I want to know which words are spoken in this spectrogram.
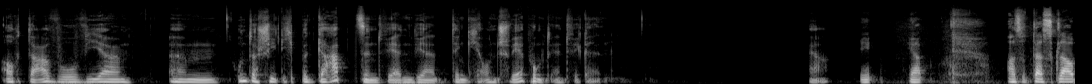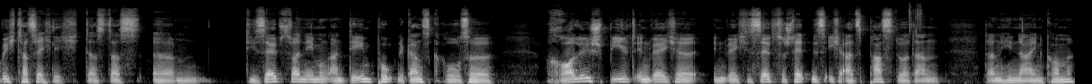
auch da, wo wir ähm, unterschiedlich begabt sind, werden wir, denke ich, auch einen Schwerpunkt entwickeln. Ja. Ja, also das glaube ich tatsächlich, dass das ähm, die Selbstwahrnehmung an dem Punkt eine ganz große Rolle spielt, in welche, in welches Selbstverständnis ich als Pastor dann, dann hineinkomme.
